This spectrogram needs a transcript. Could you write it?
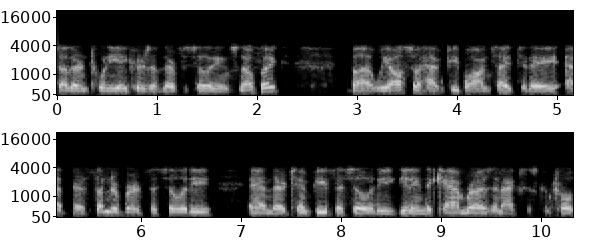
southern 20 acres of their facility in Snowflake, but we also have people on site today at their Thunderbird facility and their Tempe facility getting the cameras and access control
